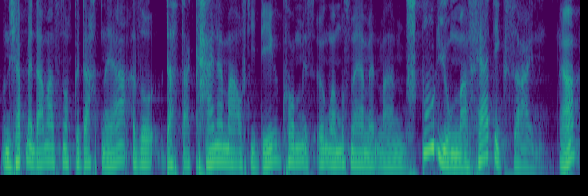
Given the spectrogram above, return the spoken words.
Und ich habe mir damals noch gedacht, naja, also, dass da keiner mal auf die Idee gekommen ist, irgendwann muss man ja mit meinem Studium mal fertig sein. Ja.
